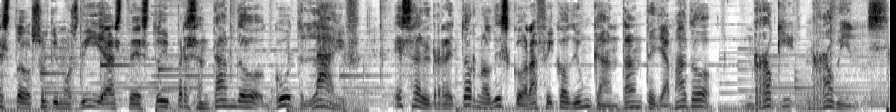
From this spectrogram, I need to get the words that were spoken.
Estos últimos días te estoy presentando Good Life. Es el retorno discográfico de un cantante llamado Rocky Robbins.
